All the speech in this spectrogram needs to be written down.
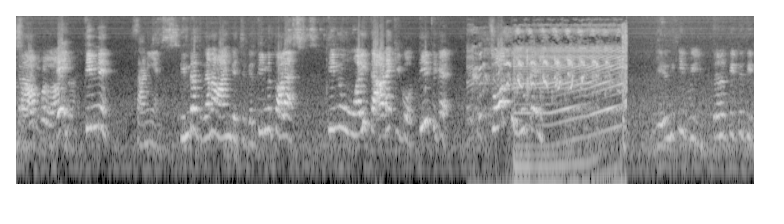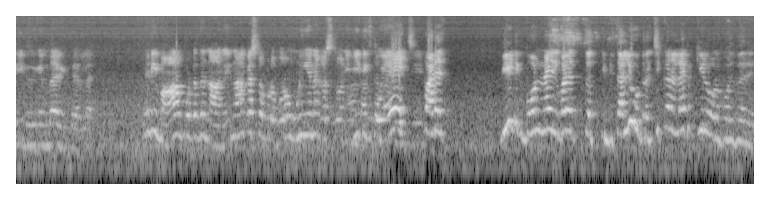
சாப்பிடலாம். தின்னு. சனிய தின்றதுக்கு தானே வாங்கி வச்சிருக்க. தின்னு தொலை. தின்னு வயித்தை அடக்கிக்கோ. தீர்த்துக்க சோத்து மூட்டை. எதுக்கு இப்ப இத்தனை திட்டு திட்டிட்டு இருக்கேன்னு தான் எனக்கு தெரியல. சரி மாலை போட்டது நானு? நான் கஷ்டப்பட போறோம் உனக்கு என்ன கஷ்டம்? நீ வீட்டுக்கு போய் படு. வீட்டுக்கு போகணும்னா இது கூட இப்படி தள்ளி விட்டுற. சிக்கன் எல்லாம் இப்ப கீழே விழ போகுது பாரு.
